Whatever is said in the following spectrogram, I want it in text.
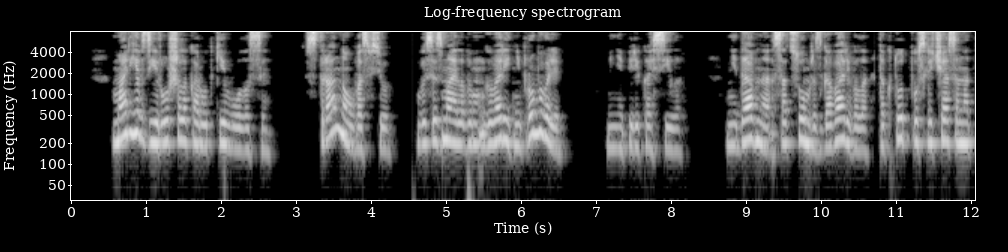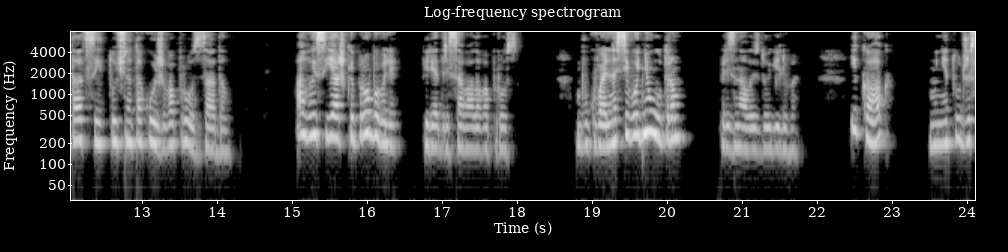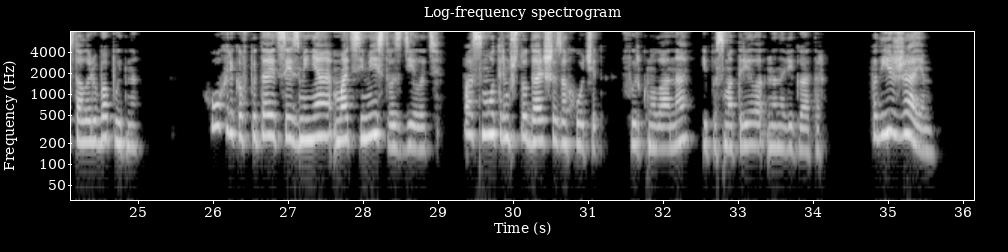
Марья взъерошила короткие волосы. Странно у вас все. Вы с Измайловым говорить не пробовали? Меня перекосило. Недавно с отцом разговаривала, так тот после часа нотации точно такой же вопрос задал. «А вы с Яшкой пробовали?» – переадресовала вопрос. «Буквально сегодня утром», – призналась Догилева. «И как?» Мне тут же стало любопытно. Хохриков пытается из меня мать семейства сделать. Посмотрим, что дальше захочет, фыркнула она и посмотрела на навигатор. Подъезжаем.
